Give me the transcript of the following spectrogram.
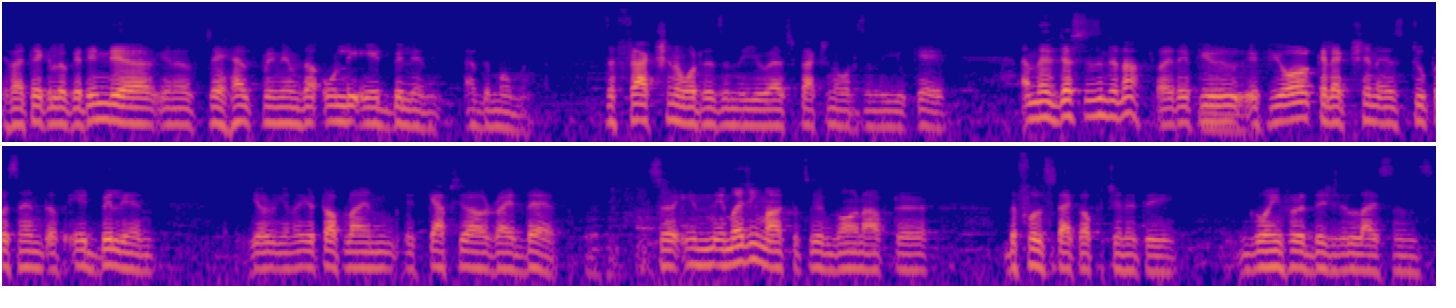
If I take a look at India, you know, say health premiums are only eight billion at the moment. It's a fraction of what is in the US, fraction of what is in the UK, and there just isn't enough, right? If you mm-hmm. if your collection is two percent of eight billion, your you know your top line it caps you out right there. Mm-hmm. So in emerging markets, we've gone after the full stack opportunity, going for a digital license,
